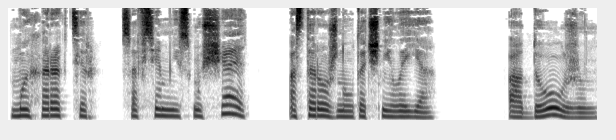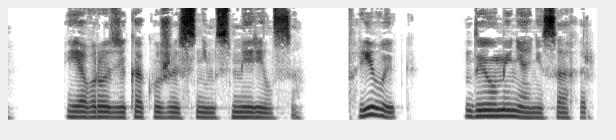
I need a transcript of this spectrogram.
мой характер совсем не смущает?» — осторожно уточнила я. «А должен? Я вроде как уже с ним смирился. Привык. Да и у меня не сахар»,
